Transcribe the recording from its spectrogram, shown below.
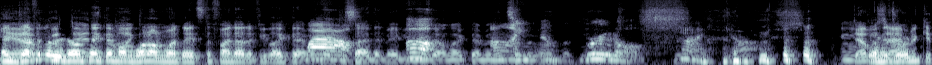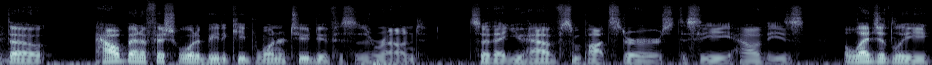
And Yeah, definitely don't take them on one-on-one dates to find out if you like them, and Wow. then decide that maybe Oh, you don't like them, and then I send them know. home. But, you know. Brutal. Yeah. My gosh. Devil's ahead, Jordan. advocate, though, how beneficial would it be to keep one or two doofuses around so that you have some pot stirrers to see how these allegedly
